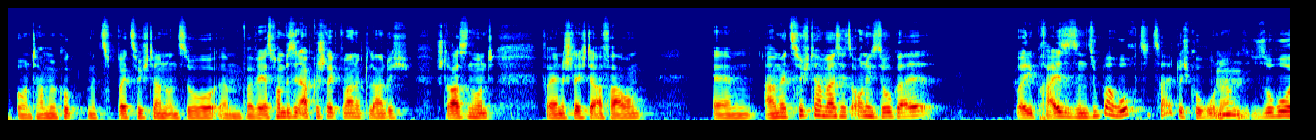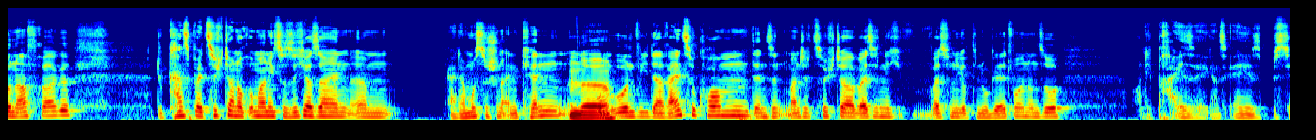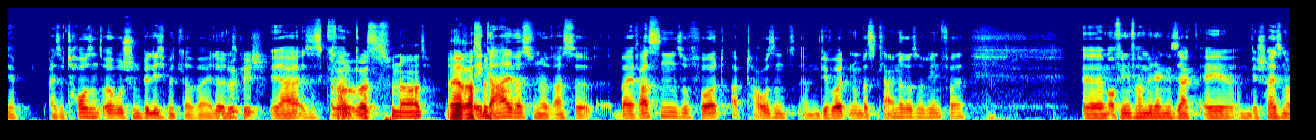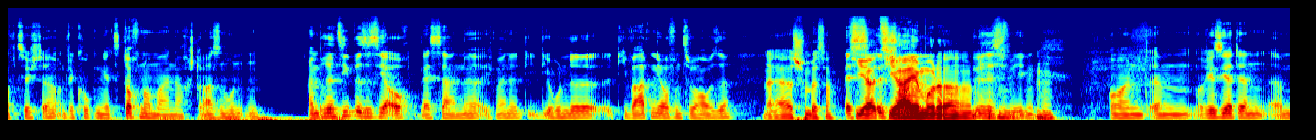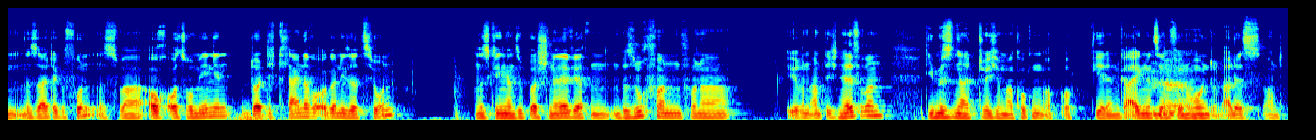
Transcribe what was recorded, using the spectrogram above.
Und haben geguckt mit, bei Züchtern und so, ähm, weil wir erstmal ein bisschen abgeschreckt waren, klar, durch Straßenhund. War ja eine schlechte Erfahrung. Ähm, aber mit Züchtern war es jetzt auch nicht so geil, weil die Preise sind super hoch zurzeit durch Corona. Mhm. So hohe Nachfrage. Du kannst bei Züchtern auch immer nicht so sicher sein. Ähm, ja, da musst du schon einen kennen, Nö. um irgendwie da reinzukommen. Dann sind manche Züchter, weiß ich nicht, weißt du nicht, ob die nur Geld wollen und so. Und die Preise, ey, ganz ehrlich, bist ja, also 1000 Euro schon billig mittlerweile. Das- Wirklich? Ja, es ist krank. Aber was ist das für eine Art? Äh, Rasse? Egal was für eine Rasse. Bei Rassen sofort ab 1000. Ähm, wir wollten irgendwas Kleineres auf jeden Fall. Ähm, auf jeden Fall haben wir dann gesagt, ey, wir scheißen auf Züchter und wir gucken jetzt doch nochmal nach Straßenhunden. Im Prinzip ist es ja auch besser, ne? Ich meine, die, die Hunde, die warten ja auf ein Zuhause. Naja, ist schon besser. Tierheim oder. Deswegen. Mhm. Und ähm, Resi hat dann ähm, eine Seite gefunden. Es war auch aus Rumänien eine deutlich kleinere Organisation. Und es ging dann super schnell. Wir hatten einen Besuch von, von einer ehrenamtlichen Helferin. Die müssen natürlich immer gucken, ob, ob wir dann geeignet sind für einen Ja. Hund und alles. Und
